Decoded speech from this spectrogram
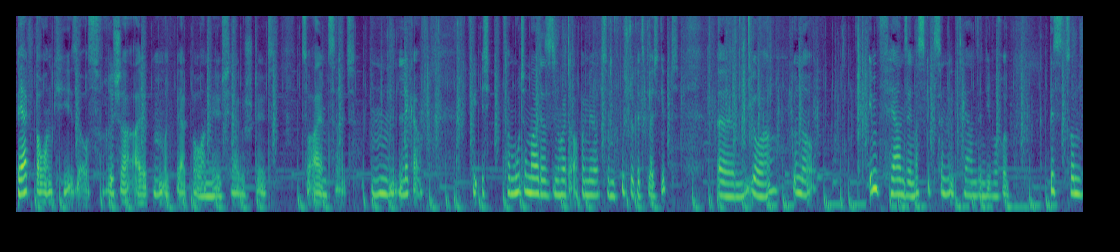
Bergbauernkäse aus frischer Alpen- und Bergbauernmilch hergestellt. Zur Almzeit. Mm, lecker. Ich vermute mal, dass es den heute auch bei mir zum Frühstück jetzt gleich gibt. Ähm, ja, genau. Im Fernsehen. Was gibt es denn im Fernsehen die Woche? Bis zum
